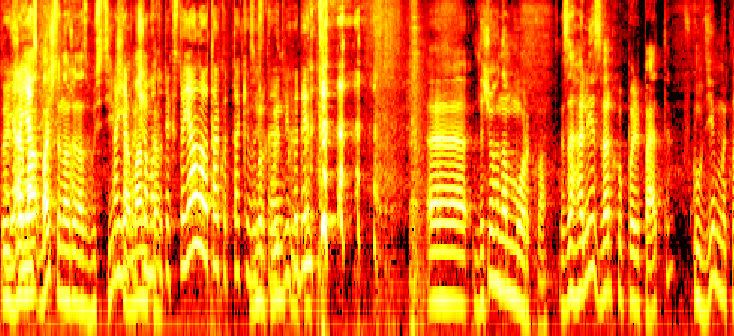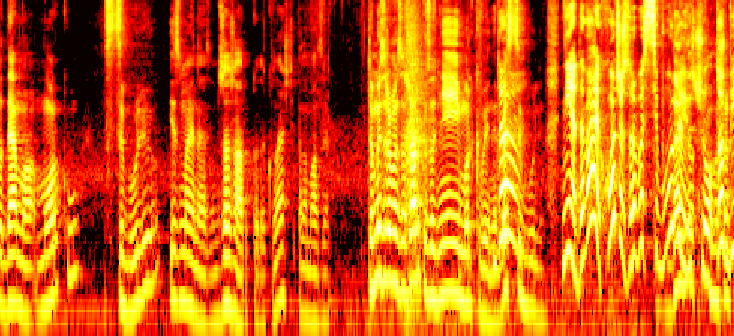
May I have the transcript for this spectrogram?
Тобто, А вже, я- ма- бачите, вона вже у нас густіша, А я при чому манка. тут як стояла, отак, от так і З вистояла дві морквинкою, години. Е, для чого нам морква? Взагалі, зверху пальпети, в кулдім ми кладемо моркву з цибулею і з майонезом. Зажарку таку, знаєш, типу намазує. То ми зробимо зажарку з однієї морквини, Да. без цибулі. Ні, давай, хочеш, зроби з Да цибулею, для чого? Щоб тобі,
